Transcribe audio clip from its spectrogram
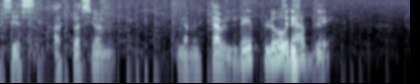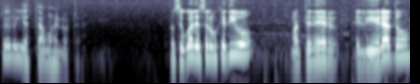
Así es, actuación lamentable. Deplorable. Triste. Pero ya estamos en otra. Entonces, ¿cuál es el objetivo? Mantener el liderato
